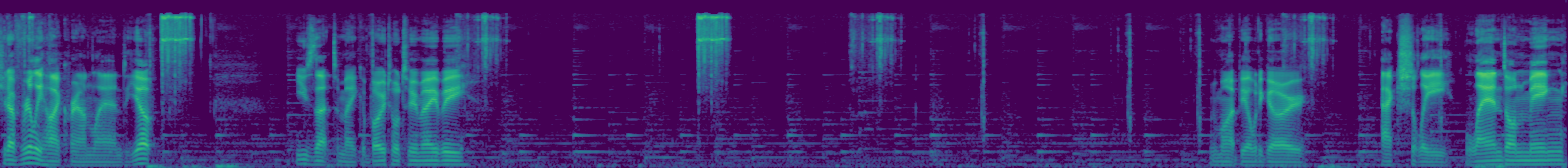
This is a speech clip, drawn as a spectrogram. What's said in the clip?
Should have really high crown land. Yep. Use that to make a boat or two, maybe. We might be able to go actually land on Ming.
